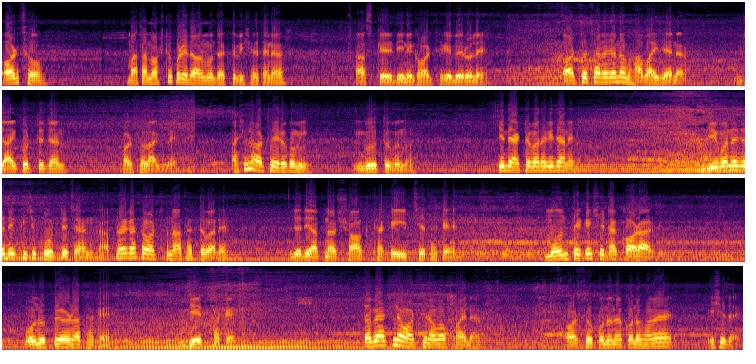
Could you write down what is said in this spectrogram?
অর্থ? মাথা নষ্ট করে দেওয়ার মতো একটা বিষয়, তাই না? আজকের দিনে ঘর থেকে বেরোলে অর্থ ছাড়া যেন ভাবাই যায় না। যাই করতে যান, অর্থ লাগবে। আসলে অর্থ এরকমই, গুরুত্বপূর্ণ। কিন্তু একটা কথা কি জানেন? জীবনে যদি কিছু করতে চান, আপনার কাছে অর্থ না থাকতে পারে। যদি আপনার শখ থাকে, ইচ্ছে থাকে, মন থেকে সেটা করার অনুপ্রেরণা থাকে জেদ থাকে। তবে আসলে অর্থের অভাব হয় না। অর্থ কোনো না কোনোভাবে এসে যায়,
